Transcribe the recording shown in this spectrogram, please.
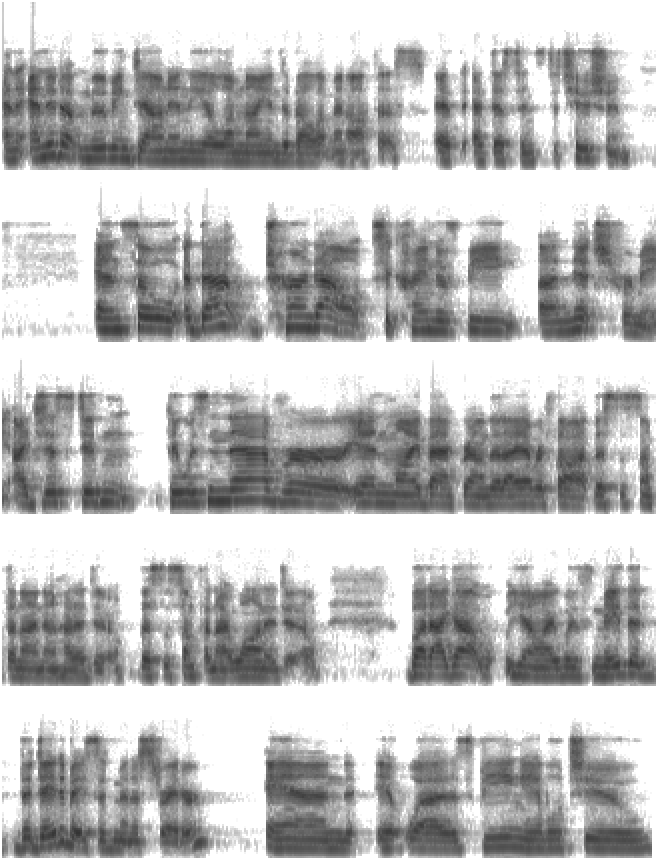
and ended up moving down in the alumni and development office at, at this institution. And so that turned out to kind of be a niche for me. I just didn't, there was never in my background that I ever thought, this is something I know how to do. This is something I want to do. But I got, you know, I was made the, the database administrator, and it was being able to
